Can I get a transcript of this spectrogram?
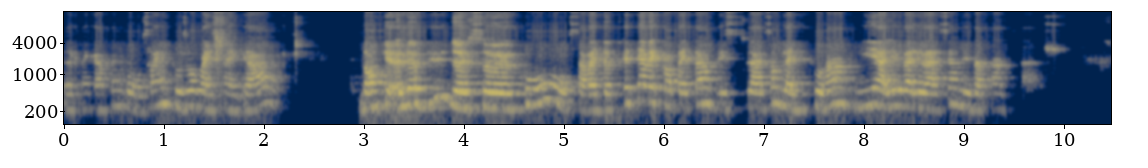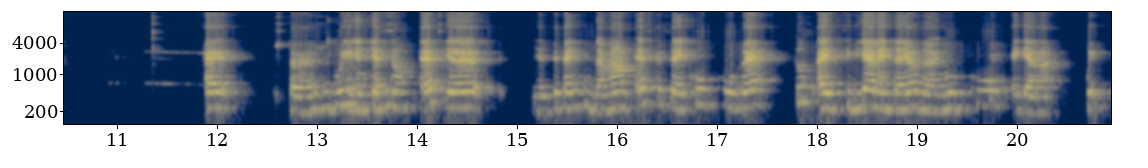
55 toujours 25 heures. Donc, le but de ce cours, ça va être de traiter avec compétence des situations de la vie courante liées à l'évaluation des apprentissages. Je te, oui, une question. Est-ce que, il y a Stéphanie qui me demande, est-ce que ces cours pourraient tous être siglés à l'intérieur d'un autre cours également? Oui.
